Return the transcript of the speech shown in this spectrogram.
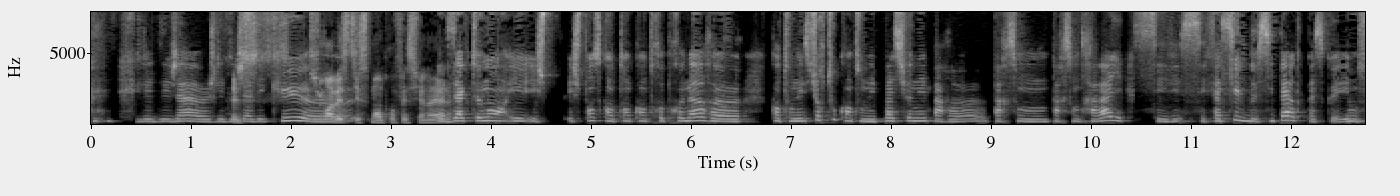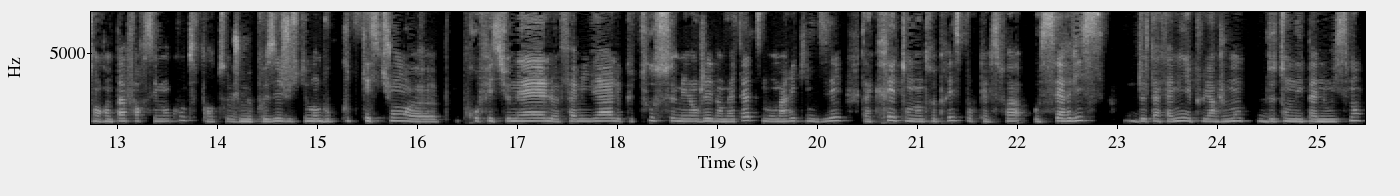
je l'ai déjà, je l'ai déjà vécu. Sur euh, investissement professionnel. Exactement. Et, je, pense qu'en tant qu'entrepreneur, euh, quand on est, surtout quand on est passionné par, par, son, par son travail, c'est facile de s'y perdre parce que, et on s'en rend pas forcément compte. Quand je me posais justement beaucoup de questions professionnelles, familiales, que tout se mélangeait dans ma tête, mon mari qui me disait, tu as créé ton entreprise pour qu'elle soit au service de ta famille et plus largement de ton épanouissement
